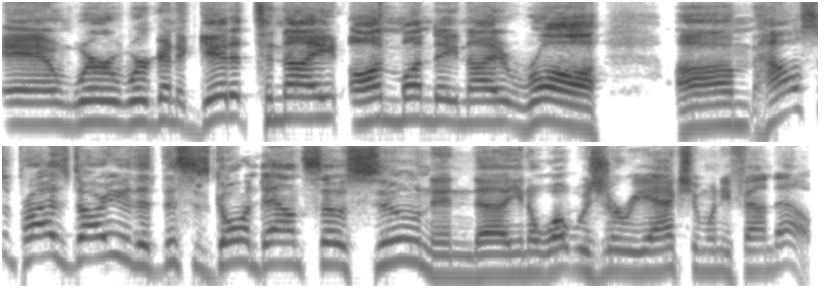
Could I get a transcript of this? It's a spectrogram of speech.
And we're we're gonna get it tonight on Monday Night Raw. Um, how surprised are you that this is going down so soon? And uh, you know, what was your reaction when you found out?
